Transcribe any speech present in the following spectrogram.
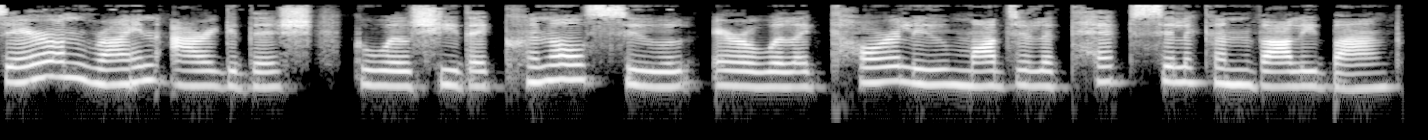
Deir an Ryan airgeadais go bhfuil siad ag cineál súil ar a bhfuil ag tarlú maidir le tip Silicon Valley Bank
